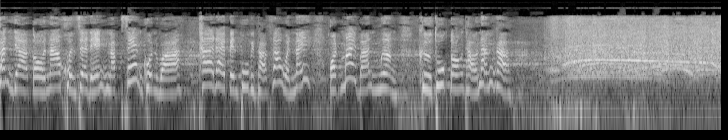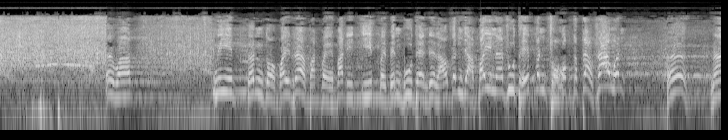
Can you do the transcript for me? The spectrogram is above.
สัญญาต่อหน้าคนเสื้อแดงนับแสนคนว่าถ้าได้เป็นผู้พิพากษาวันไหนกฎหมายบ้านเมือง คือถูกต้องเท่านั้นค่ะ แต่ว่า นี่ต้นต่อไปถ้าปักแปรปฏิจีบไปเป็นผู้แทนได้แล้วต้นอย่าไปนะสู้เทปมันฉอบกับเจ้าสาวันเออนะ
